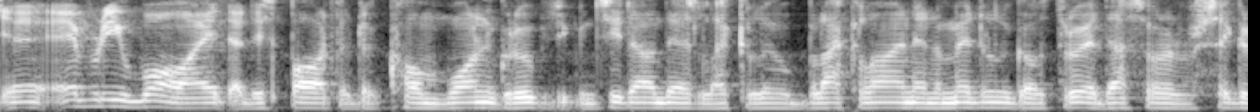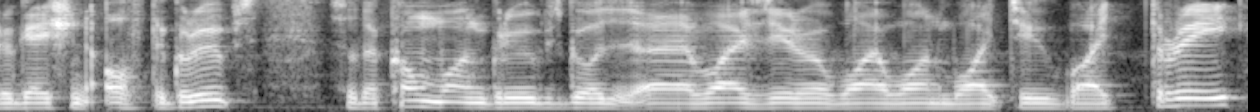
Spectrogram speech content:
uh, every wire that is part of the com1 group you can see down there's like a little black line in the middle go through it that's sort of segregation of the groups. So the com1 groups goes uh, y0 y1 y2 y3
